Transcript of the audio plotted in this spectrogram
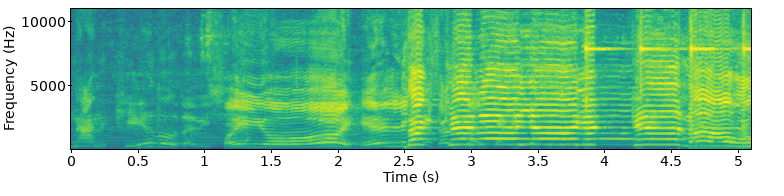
ನಾನು ಕೇಳಬಹುದ ವಿಷಯ? ಅಯ್ಯೋ ಹೇಳಲಿಕ್ಕೆ ದಕ್ಷಿಣಾಯನಕ್ಕೆ ನಾವು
